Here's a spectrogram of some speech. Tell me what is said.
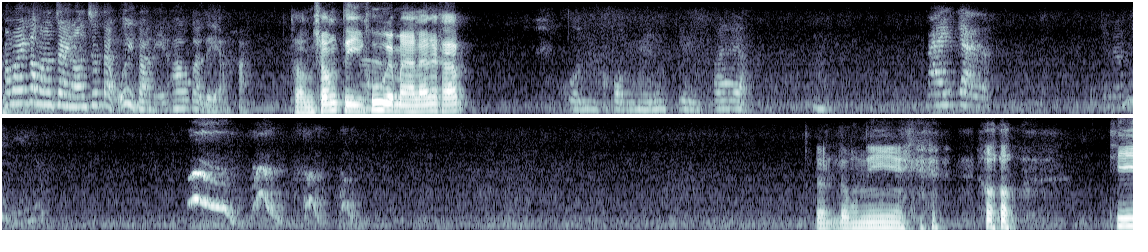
ทำไมกำลังใจน้องจะแต่อุ้ยตอนนี้เท่ากันเลยอะค่ะ สองช่องตีคู่กันมาแล้วนะครับ คนคอมเมนต์กินแซ่บไปกันกินน้ำอย่างนี้นะลดลงนี่ ที่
